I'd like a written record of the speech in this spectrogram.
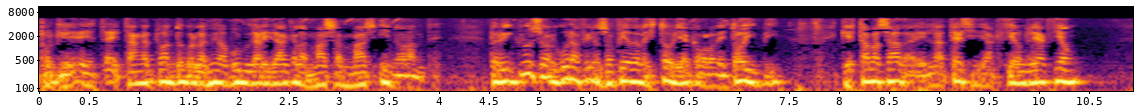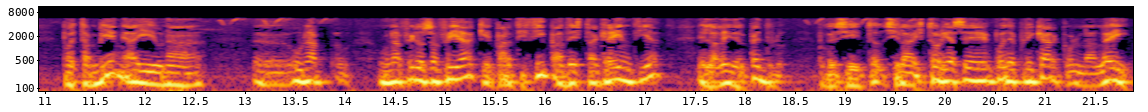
porque están actuando con la misma vulgaridad que las masas más ignorantes pero incluso alguna filosofía de la historia, como la de Toynbee, que está basada en la tesis de acción-reacción, pues también hay una, eh, una, filosofía que participa de esta creencia en la ley del péndulo. Porque si, si la historia se puede explicar con la ley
